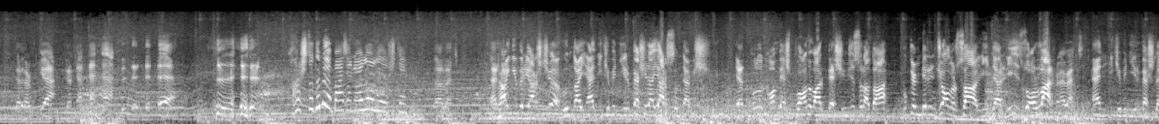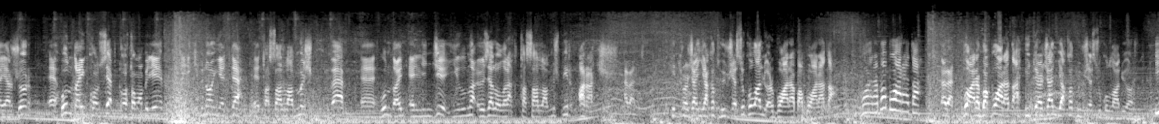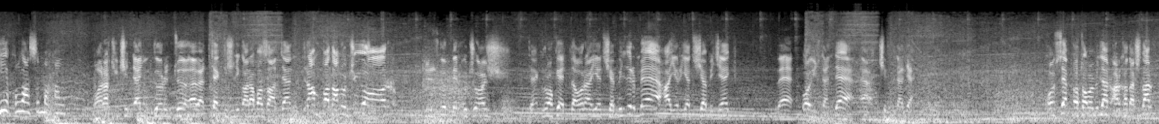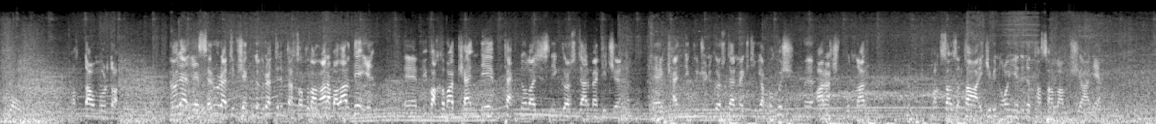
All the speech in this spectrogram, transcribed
Karıştı değil mi? Bazen öyle oluyor işte. Evet. Herhangi bir yarışçı Hyundai N2025 ile yarışsın demiş. Deadpool'un 15 puanı var 5. sırada. Bugün birinci olursa liderliği zorlar. Evet. N2025 ile yarışıyor. E, Hyundai'nin konsept otomobili e, 2017'de e, tasarlanmış ve e, Hyundai'nin 50. yılına özel olarak tasarlanmış bir araç. Evet. Hidrojen yakıt hücresi kullanıyor bu araba bu arada. Bu araba bu arada. Evet bu araba bu arada hidrojen yakıt hücresi kullanıyor. İyi kullansın bakalım. Araç içinden görüntü evet tek kişilik araba zaten rampadan uçuyor. Düzgün bir uçuş. Tek roketle oraya yetişebilir mi? Hayır yetişemeyecek. Ve o yüzden de evet, çiftledi. Konsept otomobiller arkadaşlar. Alttan vurdu. Öyle e, seri üretim şeklinde üretilip de satılan arabalar değil. E, bir bakıma kendi teknolojisini göstermek için, e, kendi gücünü göstermek için yapılmış e, araç bunlar. Baksanıza ta 2017'de tasarlanmış yani.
